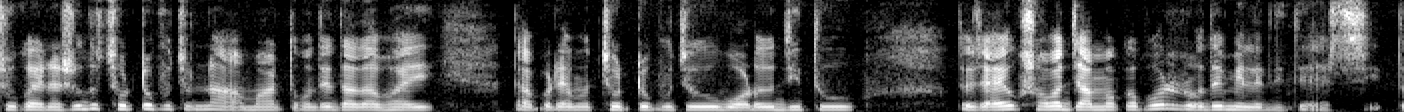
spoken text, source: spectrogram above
শুকায় না, শুধু ছোট্ট পুচুর না, আমার তোমাদের দাদা ভাই তারপরে আমার ছোট্ট পুচু, বড় জিতু তো যাই হোক, সবার জামা কাপড় রোদে মেলে দিতে এসেছি। তো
